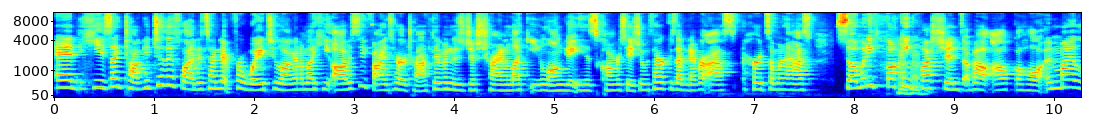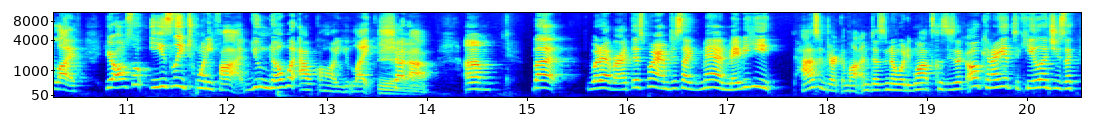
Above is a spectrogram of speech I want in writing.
and he's like talking to the flight attendant for way too long. And I'm like, he obviously finds her attractive and is just trying to like elongate his conversation with her because I've never asked heard someone ask so many fucking questions about alcohol in my life. You're also easily 25. You know what alcohol you like. Shut up. Um, but whatever. At this point, I'm just like, man, maybe he hasn't drank a lot and doesn't know what he wants because he's like, oh, can I get tequila? And she's like,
